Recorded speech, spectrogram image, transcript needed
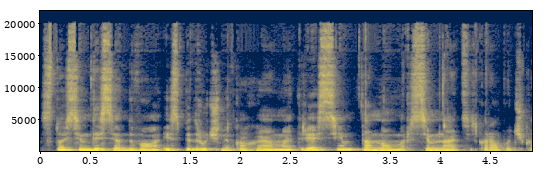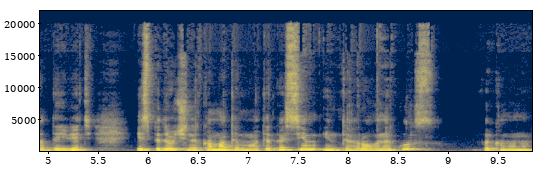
172 із підручника Геометрія 7 та номер 17.9 із підручника Математика 7. Інтегрований курс виконано.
